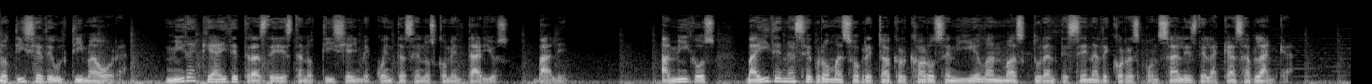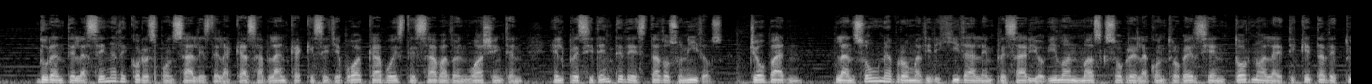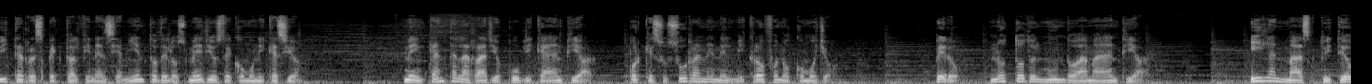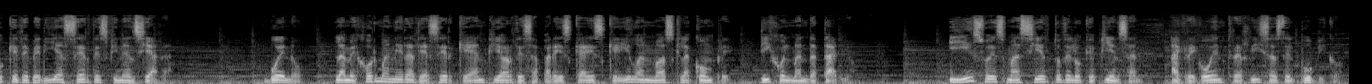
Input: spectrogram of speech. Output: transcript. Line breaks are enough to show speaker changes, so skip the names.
Noticia de última hora. Mira qué hay detrás de esta noticia y me cuentas en los comentarios, ¿vale? Amigos, Biden hace bromas sobre Tucker Carlson y Elon Musk durante cena de corresponsales de la Casa Blanca. Durante la cena de corresponsales de la Casa Blanca que se llevó a cabo este sábado en Washington, el presidente de Estados Unidos, Joe Biden, lanzó una broma dirigida al empresario Elon Musk sobre la controversia en torno a la etiqueta de Twitter respecto al financiamiento de los medios de comunicación. Me encanta la radio pública NPR, porque susurran en el micrófono como yo. Pero, no todo el mundo ama a NPR. Elon Musk tuiteó que debería ser desfinanciada. Bueno, la mejor manera de hacer que NPR desaparezca es que Elon Musk la compre, dijo el mandatario. Y eso es más cierto de lo que piensan, agregó entre risas del público.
